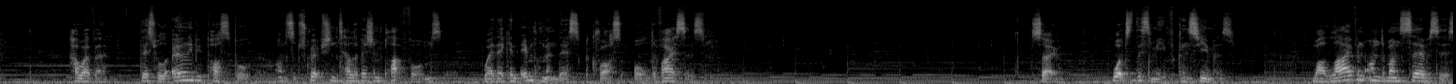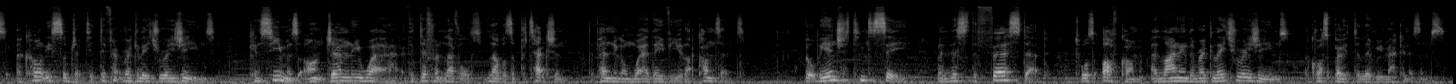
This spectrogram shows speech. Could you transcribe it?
However, this will only be possible on subscription television platforms where they can implement this across all devices. So, what does this mean for consumers? While live and on-demand services are currently subject to different regulatory regimes, consumers aren't generally aware of the different levels, levels of protection depending on where they view that content. It will be interesting to see whether this is the first step towards Ofcom aligning the regulatory regimes across both delivery mechanisms.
